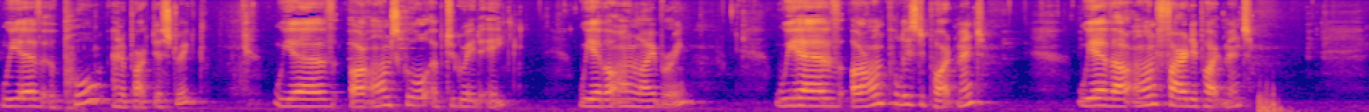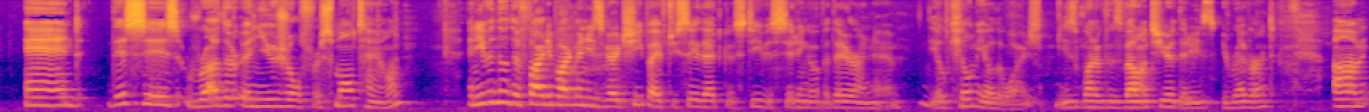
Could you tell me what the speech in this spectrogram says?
We have a pool and a park district. We have our own school up to grade 8. We have our own library. We have our own police department. We have our own fire department. And this is rather unusual for a small town. And even though the fire department is very cheap, I have to say that because Steve is sitting over there and uh, he'll kill me otherwise. He's one of those volunteers that is irreverent. Um,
